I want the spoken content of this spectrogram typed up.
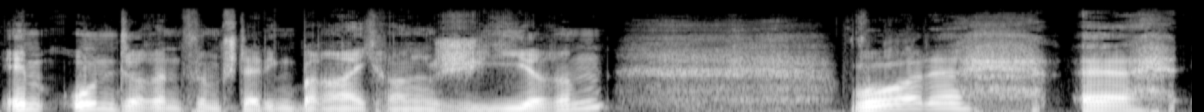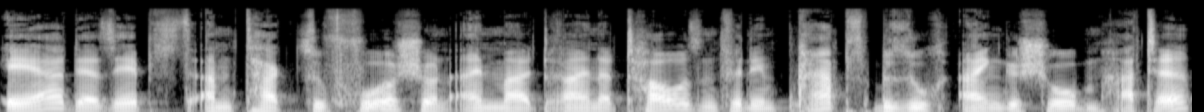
im unteren fünfstelligen Bereich rangieren wurde äh, er, der selbst am Tag zuvor schon einmal 300.000 für den Papstbesuch eingeschoben hatte,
